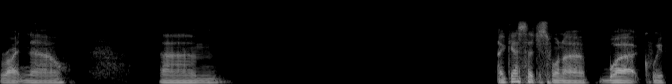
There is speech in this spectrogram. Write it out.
right now. Um, I guess I just want to work with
